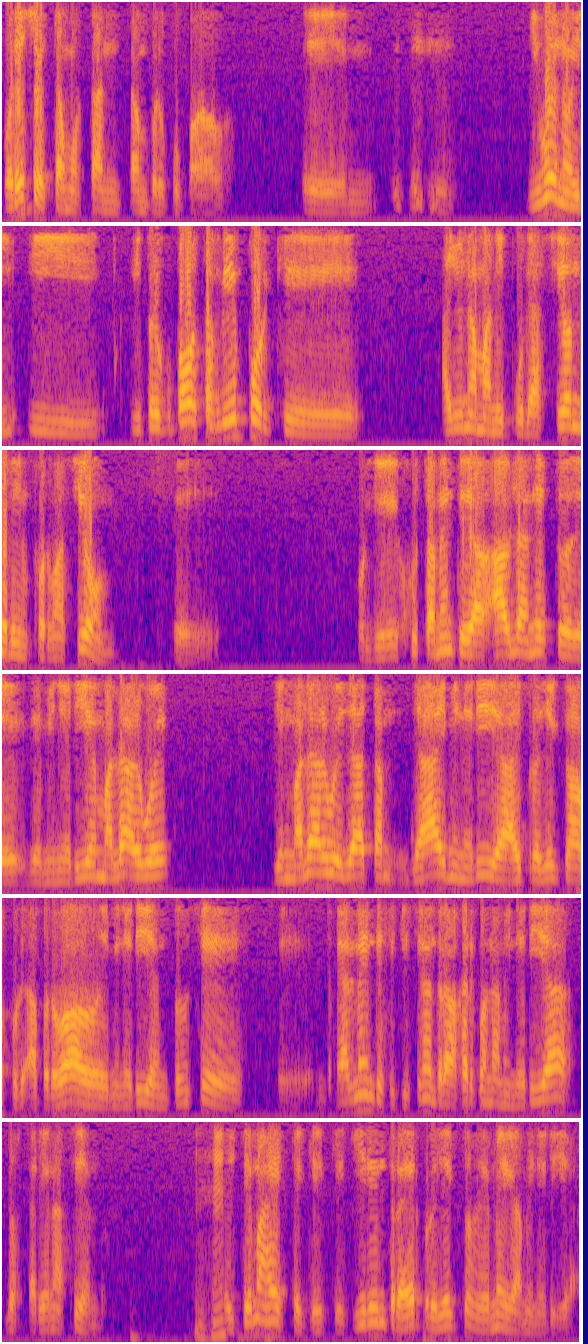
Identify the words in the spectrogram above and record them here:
Por eso estamos tan tan preocupados. y bueno, y, y preocupados también porque hay una manipulación de la información, eh, porque justamente hablan esto de, minería en Malargüe, y en Malargüe ya, ya hay minería, hay proyectos aprobados de minería, entonces eh, realmente si quisieran trabajar con la minería lo estarían haciendo. El tema es este, que, quieren traer proyectos de mega minería,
